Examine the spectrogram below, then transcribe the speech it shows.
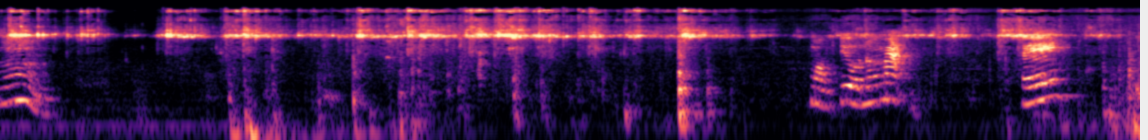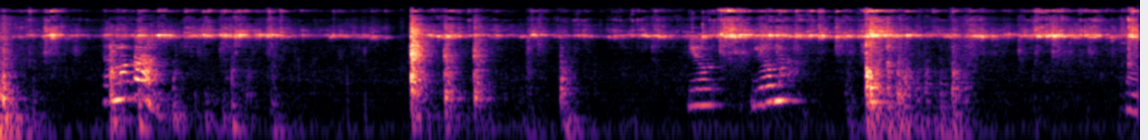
Mm. Mỏng tiểu nó mặn. Thế. យកយកមកចា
